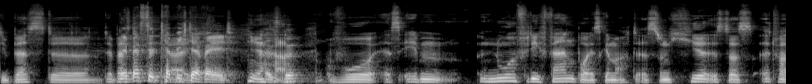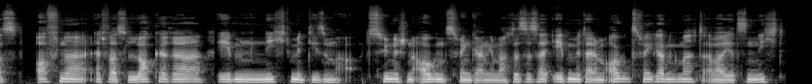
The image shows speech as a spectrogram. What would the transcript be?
die beste, der Der beste, beste Teppich der Welt. Ja, Weißt du? wo es eben nur für die Fanboys gemacht ist. Und hier ist das etwas offener, etwas lockerer, eben nicht mit diesem zynischen Augenzwinkern gemacht. Das ist halt eben mit einem Augenzwinkern gemacht, aber jetzt nicht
